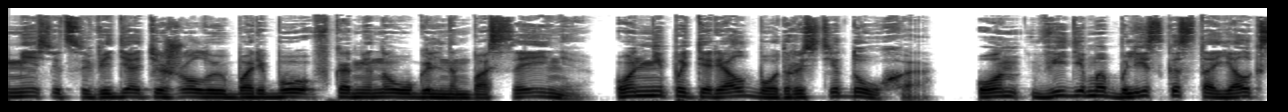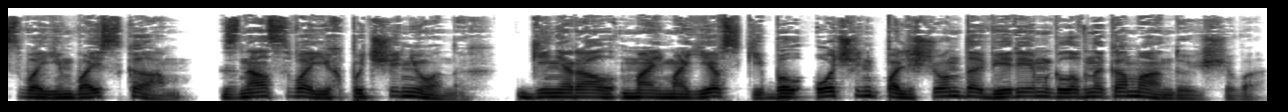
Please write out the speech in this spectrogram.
месяцы, ведя тяжелую борьбу в каменноугольном бассейне, он не потерял бодрости духа. Он, видимо, близко стоял к своим войскам, знал своих подчиненных. Генерал Маймаевский был очень польщен доверием главнокомандующего,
